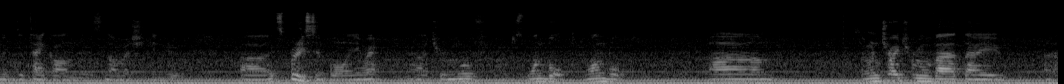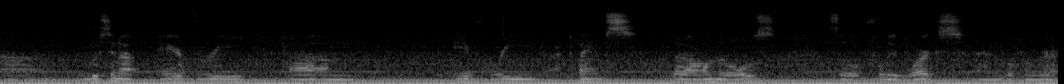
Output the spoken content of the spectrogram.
with the tank on, there's not much you can do. Uh, it's pretty simple anyway uh, to remove just one bolt one bolt um, so I'm going to try to remove that I uh, loosen up every um, every uh, clamps that are on the holes so hopefully it works and go from there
